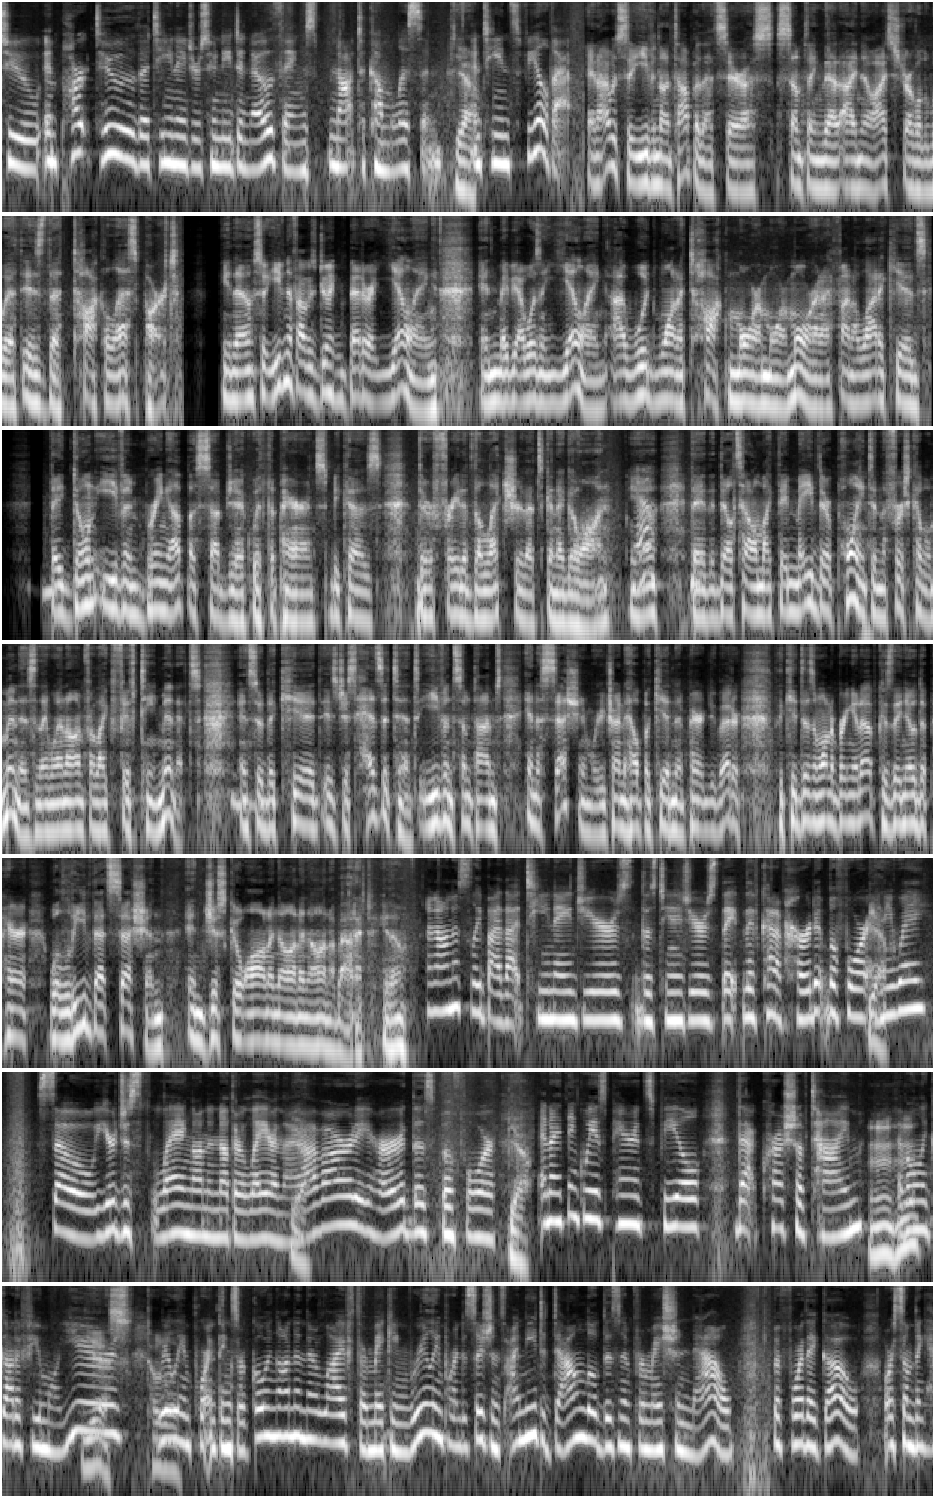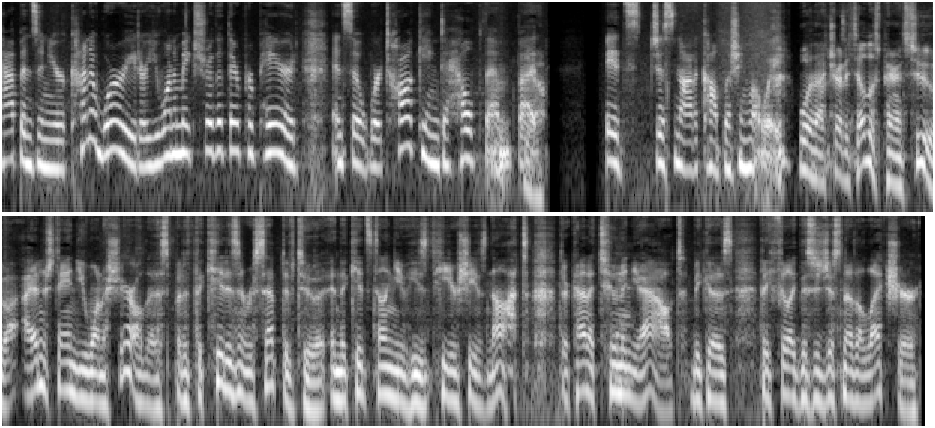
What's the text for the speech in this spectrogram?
to impart to the teenagers who need to know things, not to come listen. Yeah. And teens feel that. And I would say, even on top of that, Sara, something that I know I struggled with is the talk less part. You know, so even if I was doing better at yelling and maybe I wasn't yelling, I would want to talk more and more and more. And I find a lot of kids they don't even bring up a subject with the parents because they're afraid of the lecture that's going to go on. You Yeah. know, they they'll tell them like they made their point in the first couple minutes and they went on for like 15 minutes, and so the kid is just hesitant. Even sometimes in a session where you're trying to help a kid and a parent do better, the kid doesn't want to bring it up because they know the parent will leave that session and just go on and on and on about it. You know. And honestly, by that teenage years, those teenage years, they, they've kind of heard it before Yeah. anyway. So you're just laying on another layer and Yeah. I've already heard this before. Yeah. And I think we as parents feel that crush of time. I've only got a few more years. Mm-hmm. Yes, totally. Really important things are going on in their life. They're making really important decisions. I need to download this information now before they go, or something happens and you're kind of worried, or you want to make sure that they're prepared. And so we're talking to help them, but Yeah. It's just not accomplishing what we. Well, and I try to tell those parents too. I understand you want to share all this, but if the kid isn't receptive to it, and the kid's telling you he's he or she is not, they're kind of tuning Yeah. you out because they feel like this is just another lecture.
